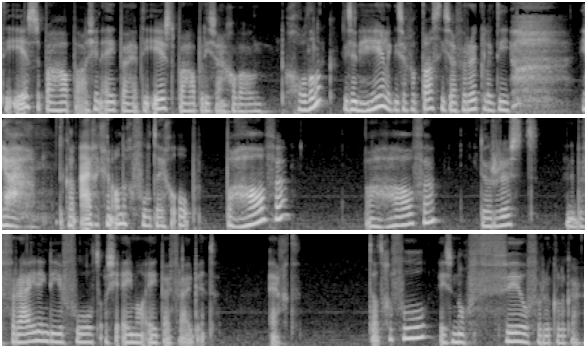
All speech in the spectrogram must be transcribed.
die eerste paar happen, als je een eetbui hebt, die eerste paar happen, die zijn gewoon goddelijk. Die zijn heerlijk, die zijn fantastisch, die zijn verrukkelijk. Die, ja, er kan eigenlijk geen ander gevoel tegenop. Behalve, behalve de rust en de bevrijding die je voelt als je eenmaal eetbijvrij bent. Echt. Dat gevoel is nog veel verrukkelijker.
